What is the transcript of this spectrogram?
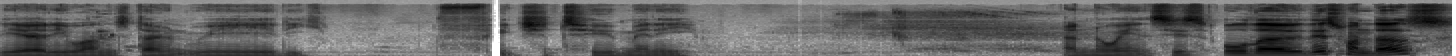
The early ones don't really feature too many annoyances. Although this one does.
